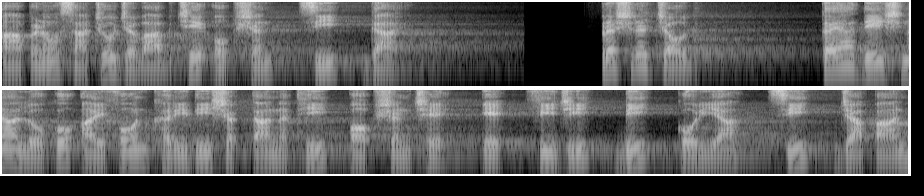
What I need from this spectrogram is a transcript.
આપણો સાચો જવાબ છે ઓપ્શન સી, ગાય. પ્રશ્ન ચૌદ. કયા દેશના લોકો આઈફોન ખરીદી શકતા નથી? ઓપ્શન છે A, Fiji, B, Korea, C, Japan,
